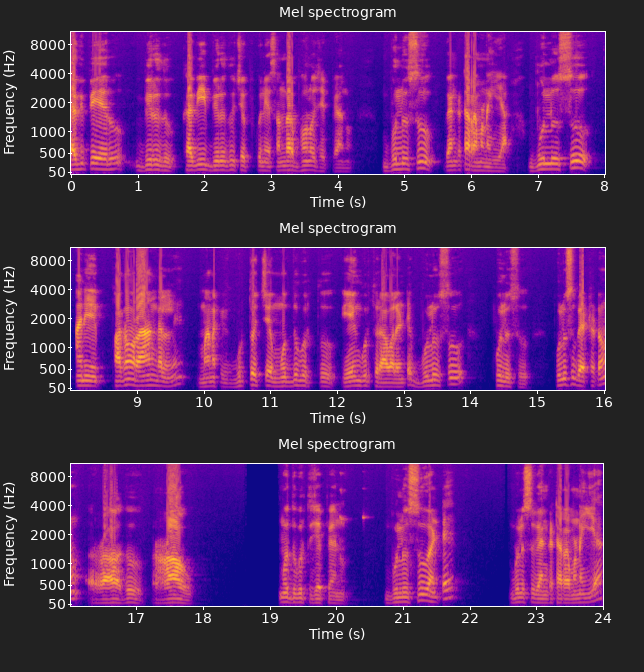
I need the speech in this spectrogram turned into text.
కవి పేరు బిరుదు కవి బిరుదు చెప్పుకునే సందర్భంలో చెప్పాను. బులుసు వెంకట రమణయ్య బులుసు అనే పదం రాంగల్ని మనకి గుర్తొచ్చే ముద్దు గుర్తు ఏం గుర్తు రావాలంటే బులుసు పులుసు. పులుసు పెట్టడం రాదు రావు. ముద్దు గుర్తు చెప్పాను. బులుసు అంటే బులుసు వెంకటరమణయ్య.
